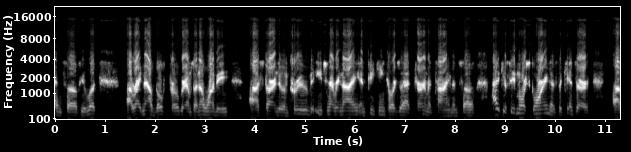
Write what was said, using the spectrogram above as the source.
And so if you look uh, right now, both programs I know want to be uh, starting to improve each and every night and peaking towards that tournament time. And so I think you'll see more scoring as the kids are uh,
